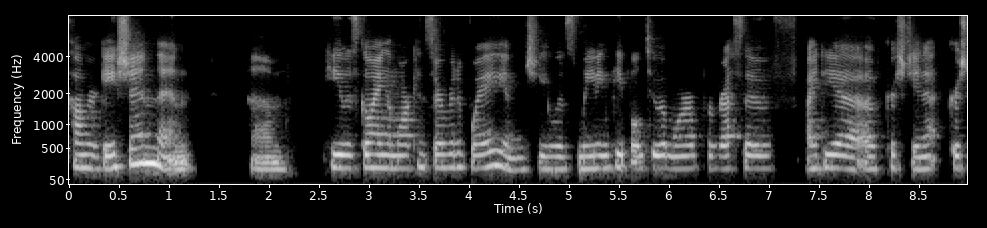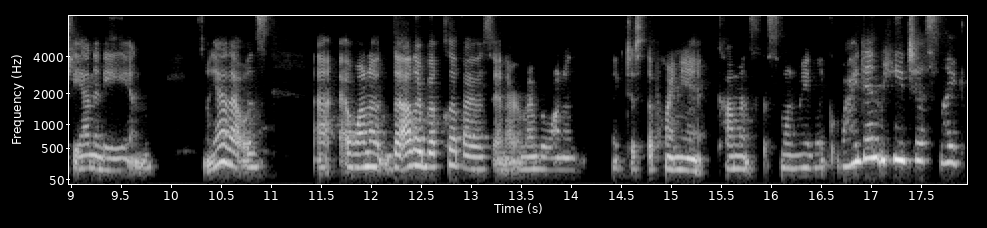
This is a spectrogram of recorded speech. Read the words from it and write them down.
congregation, and um, he was going a more conservative way, and she was leading people to a more progressive idea of Christian Christianity. And yeah, that was uh, one of the other book club I was in. I remember one of like just the poignant comments that someone made, like, why didn't he just like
